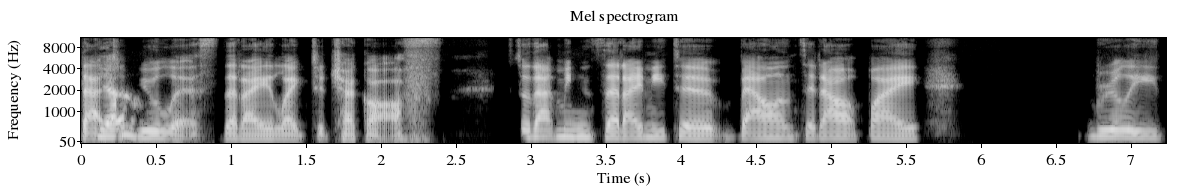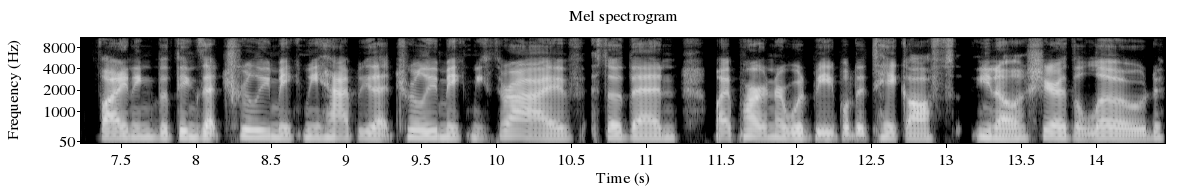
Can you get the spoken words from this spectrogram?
that yeah. to do list that I like to check off? So that means that I need to balance it out by really finding the things that truly make me happy that truly make me thrive so then my partner would be able to take off you know share the load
